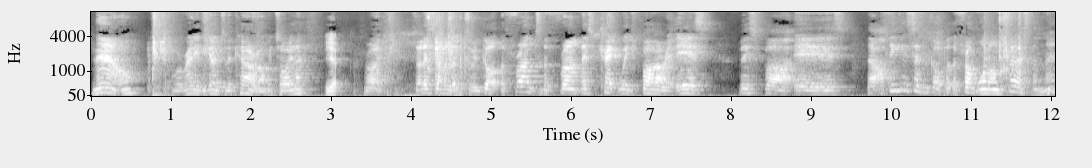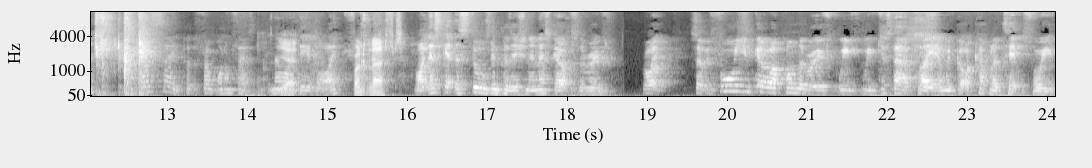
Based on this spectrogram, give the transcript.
now we're ready to go to the car, aren't we, Tyler? Yep. Right, so let's have a look. So we've got the front to the front. Let's check which bar it is. This bar is that. I think it says we've got to put the front one on first, doesn't it? Say put the front one on first. No Yeah. idea why. Front left. Right, let's get the stools in position and let's go up to the roof. Right, so before you go up on the roof, we've, we've just had a play and we've got a couple of tips for you.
